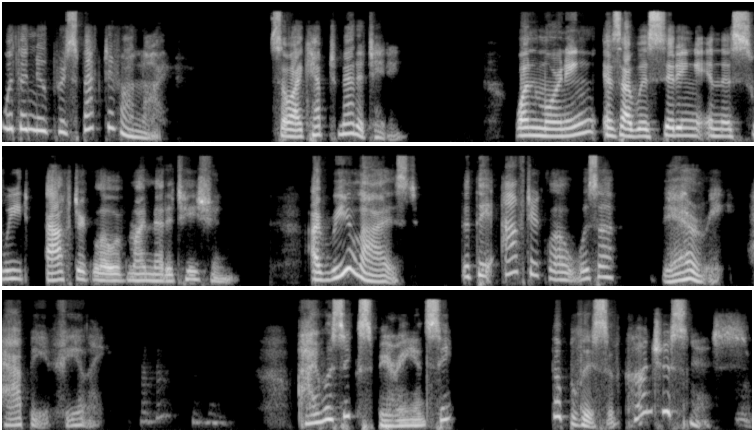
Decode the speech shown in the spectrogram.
with a new perspective on life. So I kept meditating. One morning, as I was sitting in the sweet afterglow of my meditation, I realized that the afterglow was a very happy feeling. I was experiencing the bliss of consciousness. Mm-hmm.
